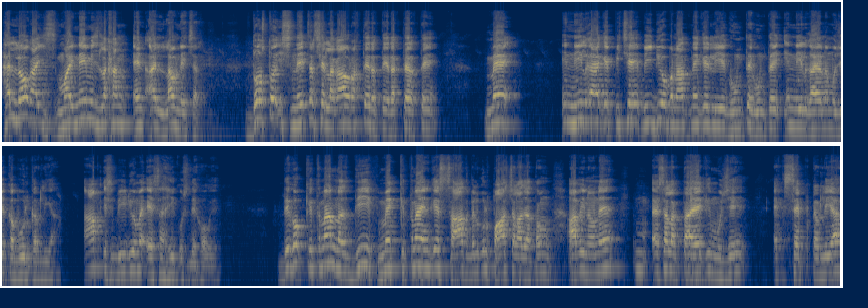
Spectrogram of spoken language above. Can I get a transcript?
Hello guys my name is Lakhan and I love nature दोस्तों, इस नेचर से लगाव रखते रखते रखते रखते, मैं इन नील गाय के पीछे वीडियो बनाने के लिए घूमते घूमते इन नील गायों ने मुझे कबूल कर लिया। आप इस वीडियो में ऐसा ही कुछ देखोगे। देखो, कितना नज़दीक मैं कितना इनके साथ बिल्कुल पास चला जाता हूँ। अब इन्होंने, ऐसा लगता है कि मुझे एक्सेप्ट कर लिया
